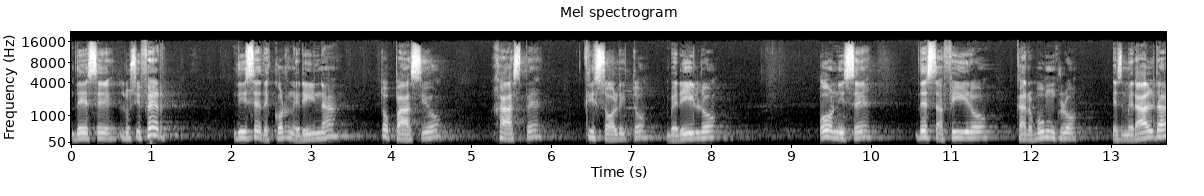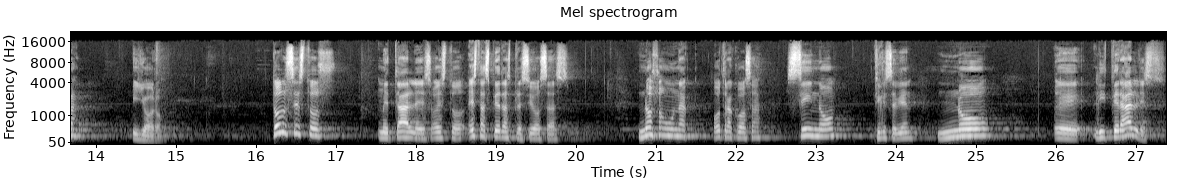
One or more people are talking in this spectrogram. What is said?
de ese Lucifer. Dice de cornerina, topacio, jaspe, crisólito, berilo, ónice, de zafiro, carbunclo, esmeralda y oro. Todos estos metales o estas piedras preciosas no son una otra cosa, sino, fíjese bien, no eh, literales.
